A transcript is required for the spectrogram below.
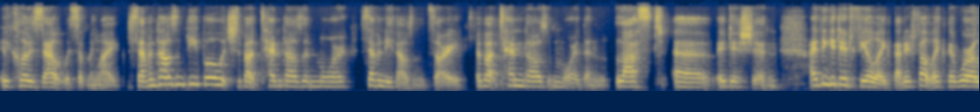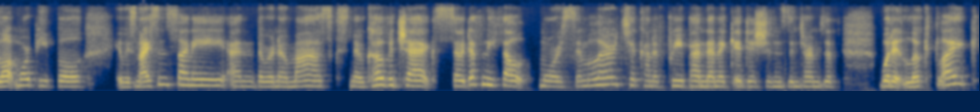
it closed out with something like 7,000 people, which is about 10,000 more, 70,000, sorry, about 10,000 more than last uh, edition. I think it did feel like that. It felt like there were a lot more people. It was nice and sunny, and there were no masks, no COVID checks. So it definitely felt more similar to kind of pre pandemic editions in terms of what it looked like.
